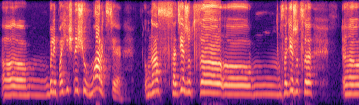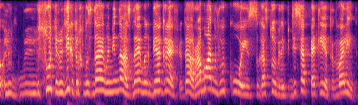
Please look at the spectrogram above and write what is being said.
были похищены еще в марте, у нас содержатся, содержатся сотни людей, которых мы знаем имена, знаем их биографию. Да, Роман Вуйко из Гастомеля, 55 лет, инвалид.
